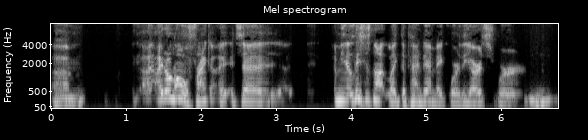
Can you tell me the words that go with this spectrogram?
Um, I, I don't know, Frank. It's a, I mean, at least it's not like the pandemic where the arts were n-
